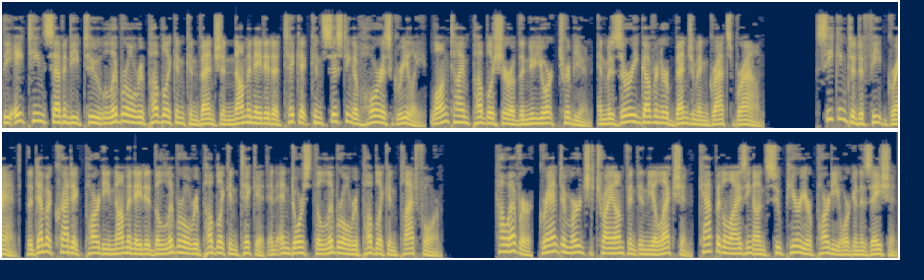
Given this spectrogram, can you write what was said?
The 1872 Liberal Republican Convention nominated a ticket consisting of Horace Greeley, longtime publisher of the New York Tribune, and Missouri Governor Benjamin Gratz Brown. Seeking to defeat Grant, the Democratic Party nominated the Liberal Republican ticket and endorsed the Liberal Republican platform. However, Grant emerged triumphant in the election, capitalizing on superior party organization.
